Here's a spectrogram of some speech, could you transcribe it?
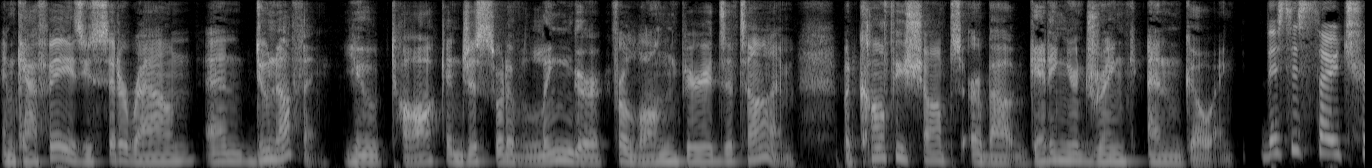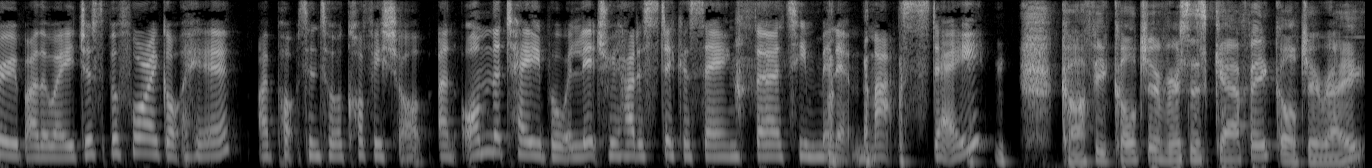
In cafes, you sit around and do nothing. You talk and just sort of linger for long periods of time. But coffee shops are about getting your drink and going. This is so true, by the way. Just before I got here, I popped into a coffee shop and on the table, it literally had a sticker saying 30 minute max stay. Coffee culture versus cafe culture, right?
